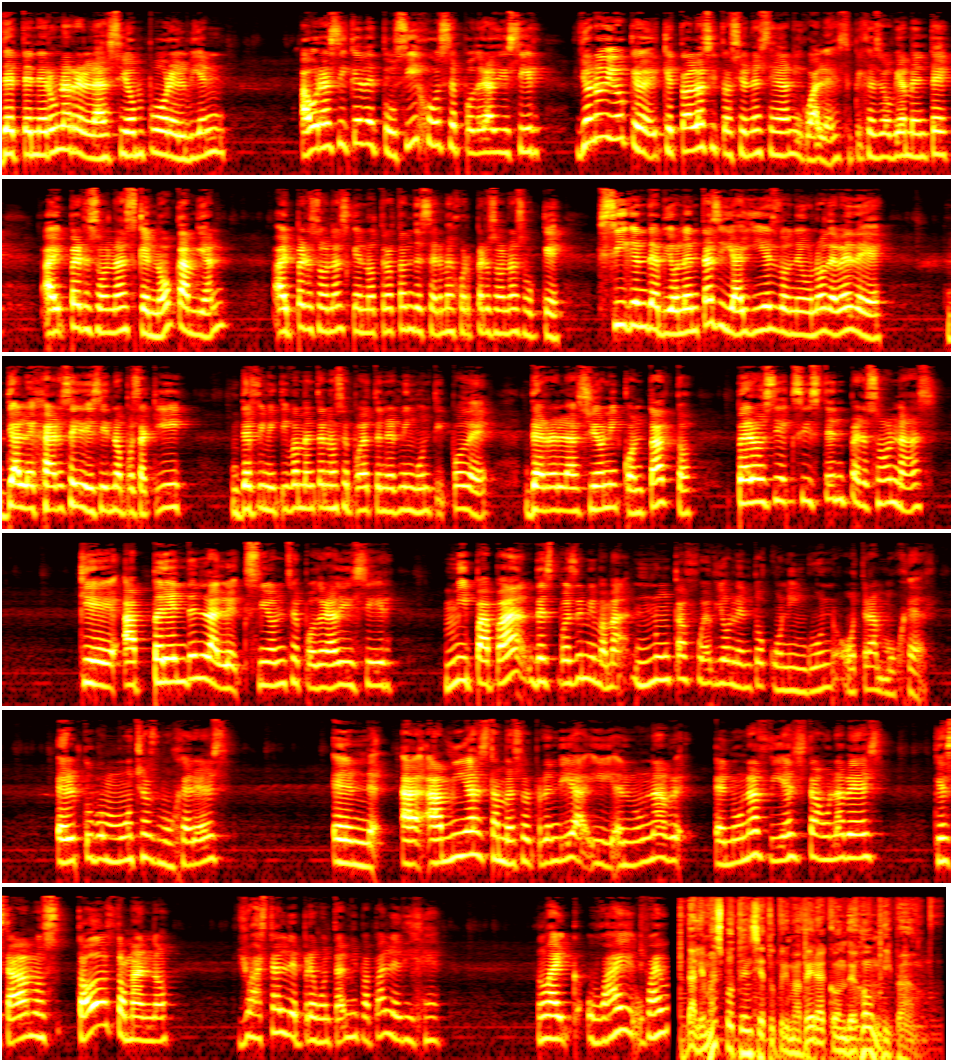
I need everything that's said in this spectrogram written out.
de tener una relación por el bien, ahora sí que de tus hijos se podrá decir, yo no digo que, que todas las situaciones sean iguales, porque obviamente hay personas que no cambian, hay personas que no tratan de ser mejor personas o que siguen de violentas y allí es donde uno debe de, de alejarse y decir, no, pues aquí definitivamente no se puede tener ningún tipo de, de relación y contacto. Pero si existen personas que aprenden la lección, se podrá decir, mi papá, después de mi mamá, nunca fue violento con ninguna otra mujer. Él tuvo muchas mujeres. En, a, a mí hasta me sorprendía y en una, en una fiesta una vez que estábamos todos tomando, yo hasta le pregunté a mi papá, le dije, like, why, why Dale más potencia a tu primavera con The Home Depot.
